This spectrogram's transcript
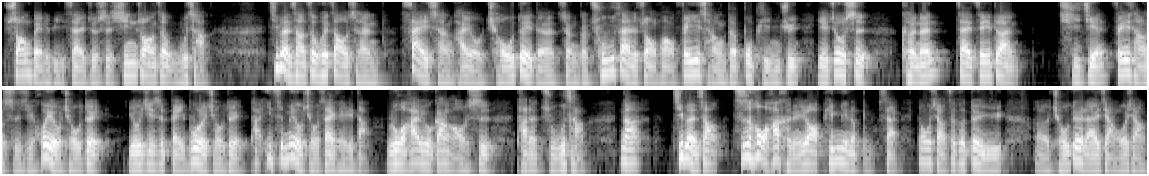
双北的比赛，就是新庄这五场。基本上这会造成赛程还有球队的整个出赛的状况非常的不平均，也就是可能在这一段期间非常时期会有球队，尤其是北部的球队，他一直没有球赛可以打。如果他又刚好是他的主场，那基本上之后他可能又要拼命的补赛。那我想这个对于呃球队来讲，我想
